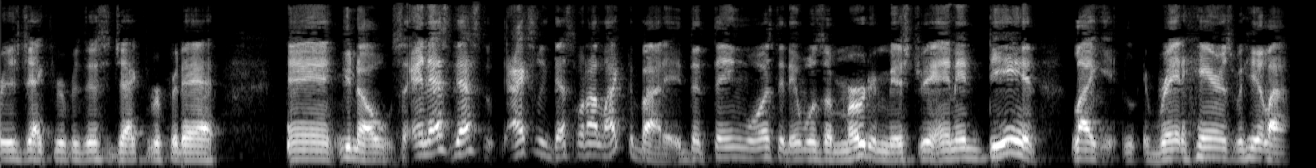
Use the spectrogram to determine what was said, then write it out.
is, Jack the Ripper this, Jack the Ripper that. And, you know, so, and that's, that's, actually, that's what I liked about it. The thing was that it was a murder mystery and it did, like, red herrings were here, like,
